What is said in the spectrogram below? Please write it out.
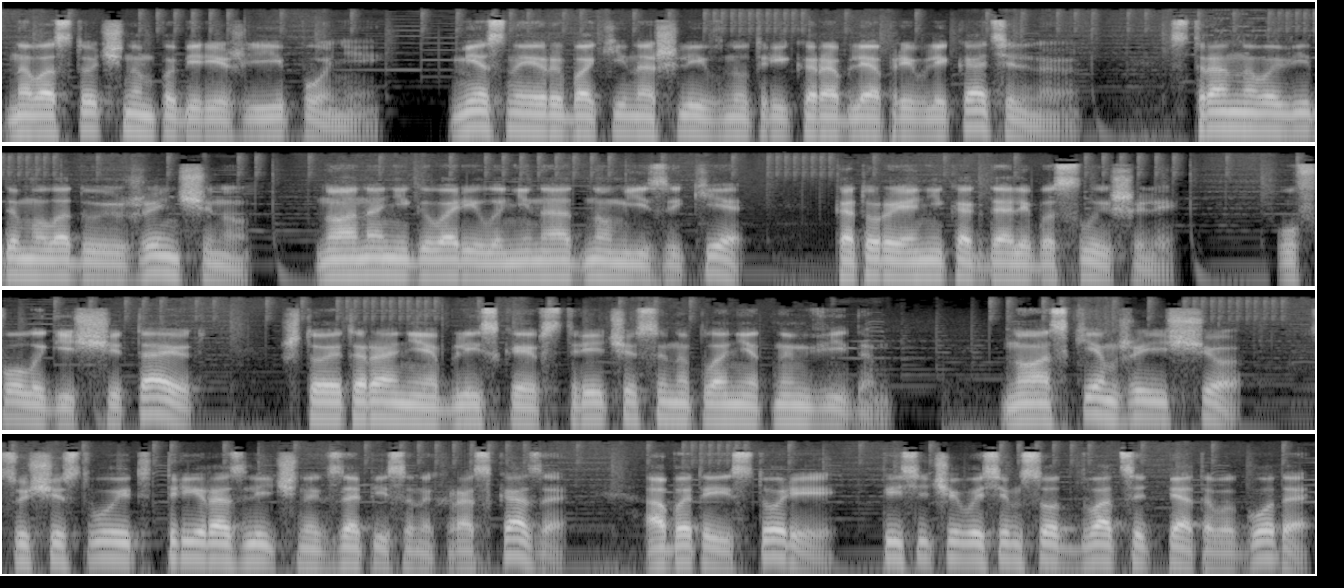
на восточном побережье Японии. Местные рыбаки нашли внутри корабля привлекательную, странного вида молодую женщину, но она не говорила ни на одном языке, который они когда-либо слышали. Уфологи считают, что это ранее близкая встреча с инопланетным видом. Ну а с кем же еще? Существует три различных записанных рассказа об этой истории 1825 года,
